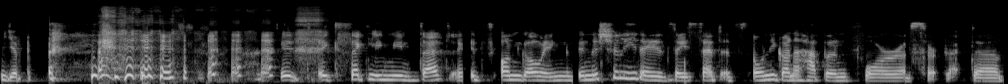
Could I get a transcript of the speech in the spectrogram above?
Yep. it exactly means that it's ongoing. Initially, they, they said it's only going to happen for the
